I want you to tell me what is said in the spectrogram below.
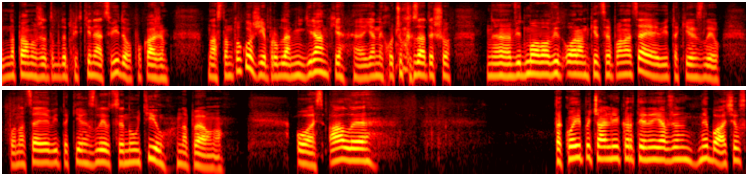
Напевно, вже це буде під кінець відео, покажемо. У нас там також є проблемні ділянки. Е, Я не хочу казати, що е, відмова від оранки це панацея від таких злив. Панацея від таких злив це ноутіл, напевно. Ось, але такої печальної картини я вже не бачив,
